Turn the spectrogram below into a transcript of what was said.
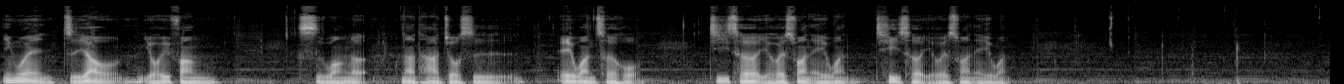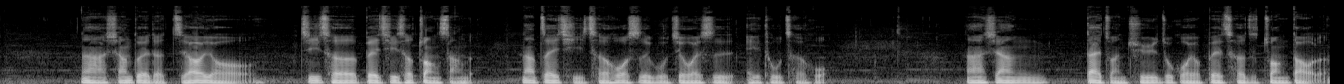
因为只要有一方死亡了，那它就是 A one 车祸，机车也会算 A one，汽车也会算 A one。那相对的，只要有机车被汽车撞伤了，那这一起车祸事故就会是 A two 车祸。那像待转区如果有被车子撞到了，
